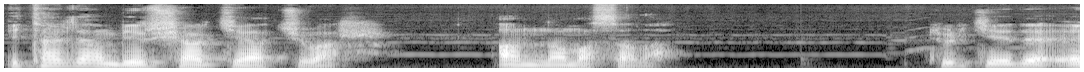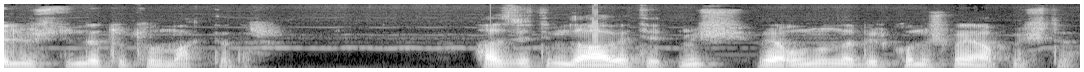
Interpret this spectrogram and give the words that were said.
İtalyan bir şarkiyatçı var. Anna Masala. Türkiye'de el üstünde tutulmaktadır. Hazretim davet etmiş ve onunla bir konuşma yapmıştı.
